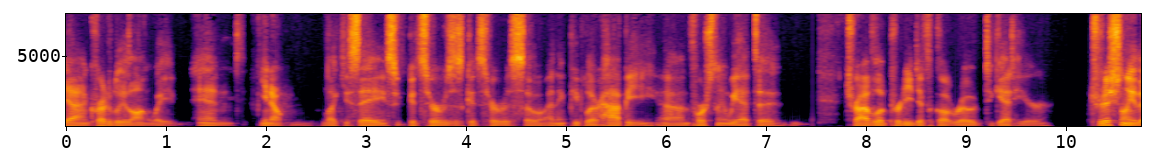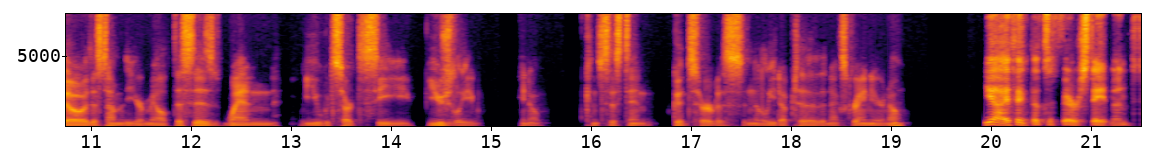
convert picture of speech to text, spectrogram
Yeah, incredibly long wait. And, you know, like you say, good service is good service. So I think people are happy. Uh, unfortunately, we had to travel a pretty difficult road to get here. Traditionally, though, this time of the year, Milt, this is when you would start to see usually, you know, consistent good service in the lead up to the next grain year, no? Yeah, I think that's a fair statement.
